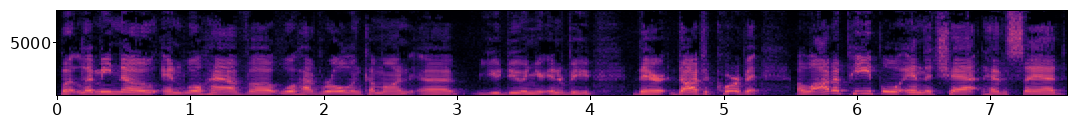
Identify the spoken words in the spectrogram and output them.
But let me know, and we'll have uh, we'll have Roland come on. Uh, you doing your interview there, Dr. Corbett. A lot of people in the chat have said.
